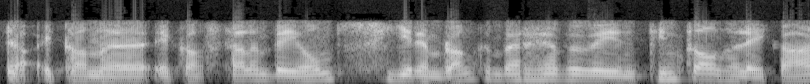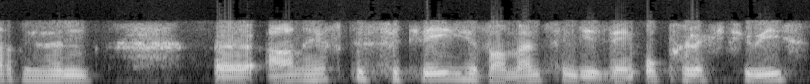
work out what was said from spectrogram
Ja, ik kan, uh, ik kan stellen, bij ons hier in Blankenberg hebben wij een tiental gelijkaardige uh, aangiftes gekregen van mensen die zijn opgelegd geweest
